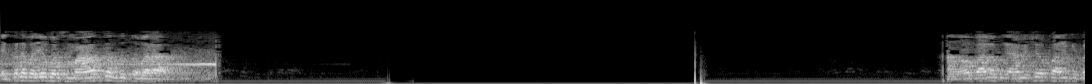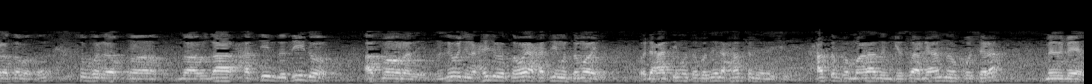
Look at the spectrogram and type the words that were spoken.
اکرہ بر یبر سماعات کا ذو تبرات اور بالا کہ ہمیشہ پانی کی پرتا ہوتا تو پر دا حتیم جدید اسماء اللہ دے جن حجر تو حتیم تمائی اور حتیم تبدل حتم ہے۔ حتم کا مراد ان کے ساتھ انه قصرا من البيت.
